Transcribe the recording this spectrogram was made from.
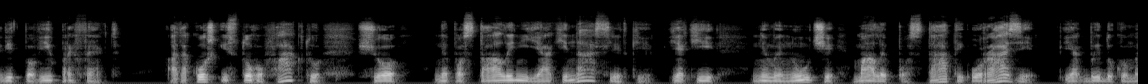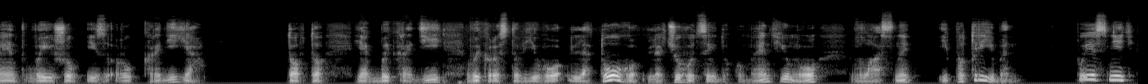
відповів префект, а також із того факту, що не постали ніякі наслідки, які неминуче мали постати у разі, якби документ вийшов із рук крадія. Тобто, якби крадій використав його для того, для чого цей документ йому, власне, і потрібен. Поясніть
